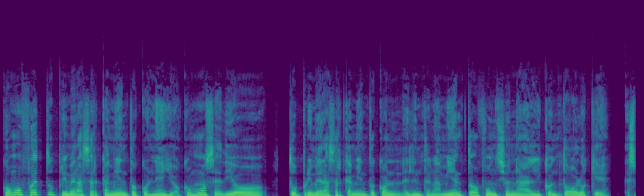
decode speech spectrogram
¿cómo fue tu primer acercamiento con ello? ¿Cómo se dio tu primer acercamiento con el entrenamiento funcional y con todo lo que es,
